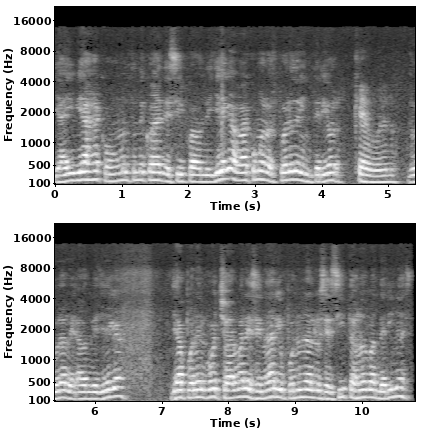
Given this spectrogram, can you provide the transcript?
Y ahí viaja con un montón de cosas de circo. A donde llega va como a los pueblos del interior. Qué bueno. Dúrale, a donde llega, ya pone el bocho, arma el escenario, pone unas lucecitas, unas banderinas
